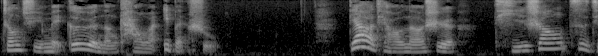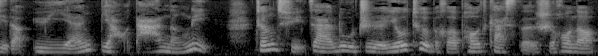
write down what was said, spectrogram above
争取每个月能看完一本书。第二条呢是提升自己的语言表达能力，争取在录制 YouTube 和 Podcast 的时候呢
